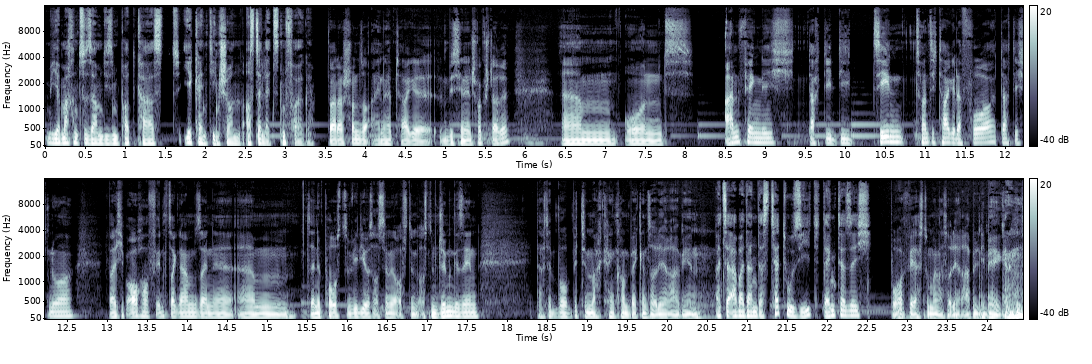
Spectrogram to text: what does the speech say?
Wir machen zusammen diesen Podcast. Ihr kennt ihn schon aus der letzten Folge. War da schon so eineinhalb Tage ein bisschen in Schockstarre. Ähm, und anfänglich dachte ich, die 10, 20 Tage davor, dachte ich nur, weil ich habe auch auf Instagram seine, ähm, seine Posts und Videos aus dem, aus, dem, aus dem Gym gesehen. Dachte, boah, bitte mach kein Comeback in Saudi-Arabien. Als er aber dann das Tattoo sieht, denkt er sich, boah, wärst du mal nach Saudi-Arabien lieber gegangen.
